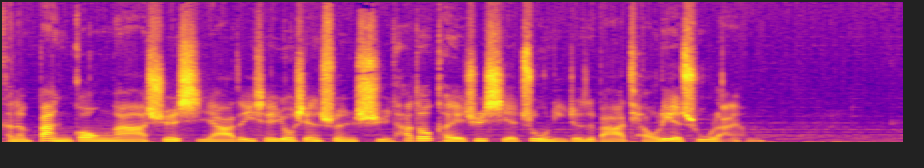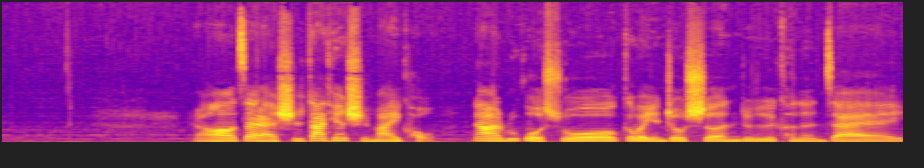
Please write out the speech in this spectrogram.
可能办公啊、学习啊的一些优先顺序，他都可以去协助你，就是把它条列出来。然后再来是大天使 Michael，那如果说各位研究生就是可能在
